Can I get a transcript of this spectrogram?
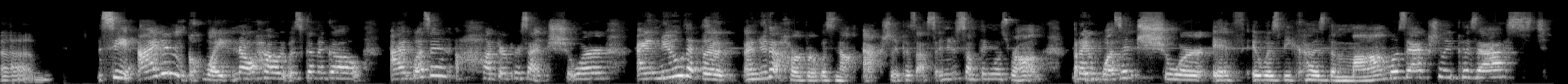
um See, I didn't quite know how it was going to go. I wasn't 100% sure. I knew that the I knew that Harper was not actually possessed. I knew something was wrong, but I wasn't sure if it was because the mom was actually possessed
